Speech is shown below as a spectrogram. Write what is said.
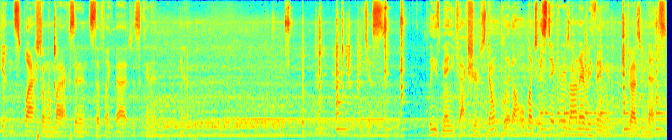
getting splashed on them by accident stuff like that. Just kind of, you know, just please manufacturers don't put a whole bunch of stickers on everything. It drives me nuts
